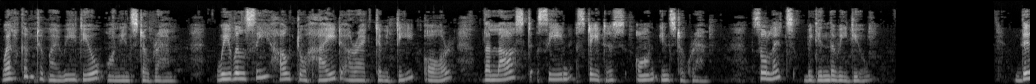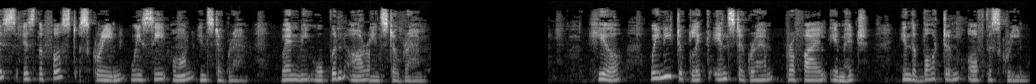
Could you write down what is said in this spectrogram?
Welcome to my video on Instagram. We will see how to hide our activity or the last seen status on Instagram. So let's begin the video. This is the first screen we see on Instagram when we open our Instagram. Here, we need to click Instagram profile image in the bottom of the screen.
